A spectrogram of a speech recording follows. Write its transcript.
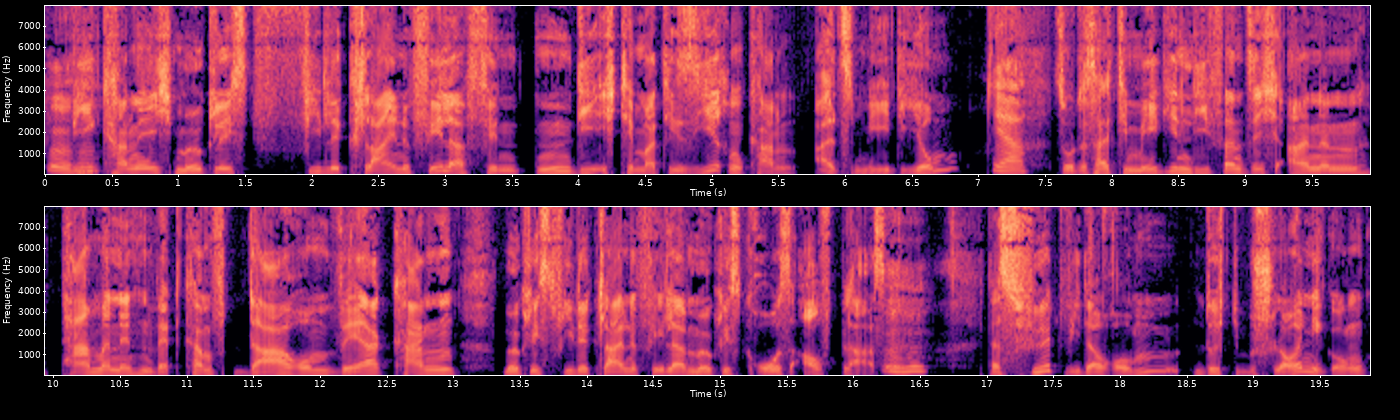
Mhm. Wie kann ich möglichst viele kleine Fehler finden, die ich thematisieren kann als Medium? Ja. So, das heißt, die Medien liefern sich einen permanenten Wettkampf darum, wer kann möglichst viele kleine Fehler möglichst groß aufblasen. Das führt wiederum durch die Beschleunigung.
